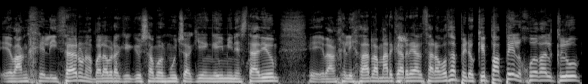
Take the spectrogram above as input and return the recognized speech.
evangelizar, una palabra que, usamos mucho aquí en Gaming Stadium, eh, evangelizar la marca Real Zaragoza, pero ¿qué papel juega el club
